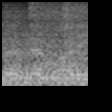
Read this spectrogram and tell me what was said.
Программа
